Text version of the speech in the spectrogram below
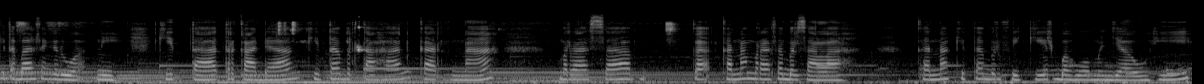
Kita bahas yang kedua. Nih kita terkadang kita bertahan karena merasa ka- karena merasa bersalah. Karena kita berpikir bahwa menjauhi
